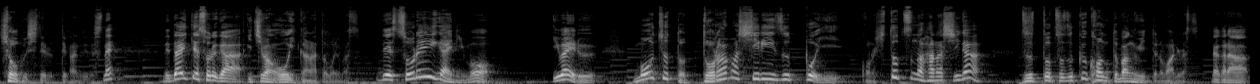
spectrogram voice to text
勝負してるって感じですね。で、大体それが一番多いかなと思います。で、それ以外にも、いわゆるもうちょっとドラマシリーズっぽい、この一つの話がずっと続くコント番組っていうのもあります。だから、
